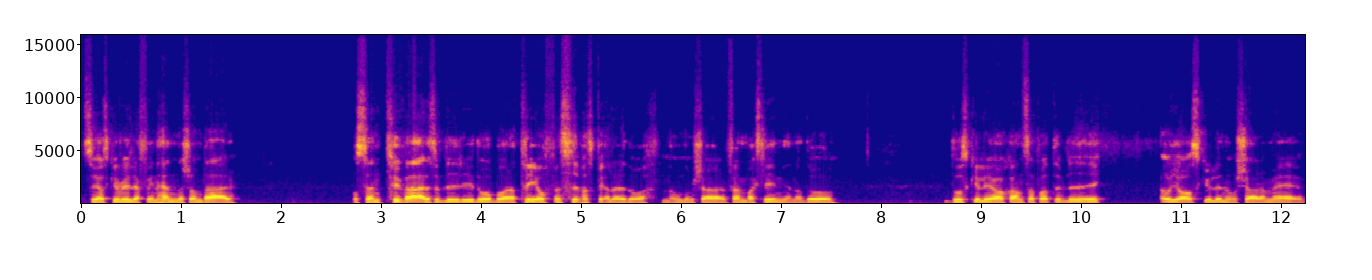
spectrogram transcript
Så jag skulle vilja få in Henderson där. Och sen tyvärr så blir det ju då bara tre offensiva spelare då om de kör fembackslinjen och då, då skulle jag chansa på att det blir och jag skulle nog köra med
